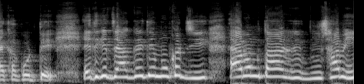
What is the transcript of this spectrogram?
দেখা করতে। এদিকে জাগৃতি মুখার্জি এবং তার স্বামী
